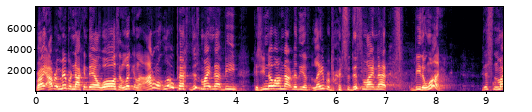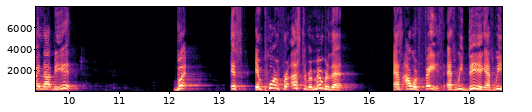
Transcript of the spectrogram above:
Right? I remember knocking down walls and looking like, I don't know, Pastor, this might not be, because you know I'm not really a labor person. This might not be the one. This might not be it. But it's important for us to remember that as our faith, as we dig, as we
